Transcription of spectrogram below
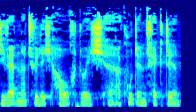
die werden natürlich auch durch äh, akute Infekte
